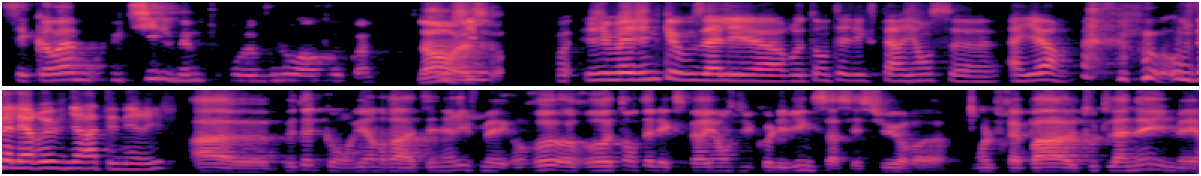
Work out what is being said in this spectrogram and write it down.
c'est quand même utile, même pour le boulot un peu. Quoi. Non, ouais, c'est vrai. J'imagine que vous allez euh, retenter l'expérience euh, ailleurs. vous allez revenir à Tenerife. Ah, euh, peut-être qu'on reviendra à Tenerife, mais retenter l'expérience du co-living, ça c'est sûr. on le ferait pas toute l'année, mais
